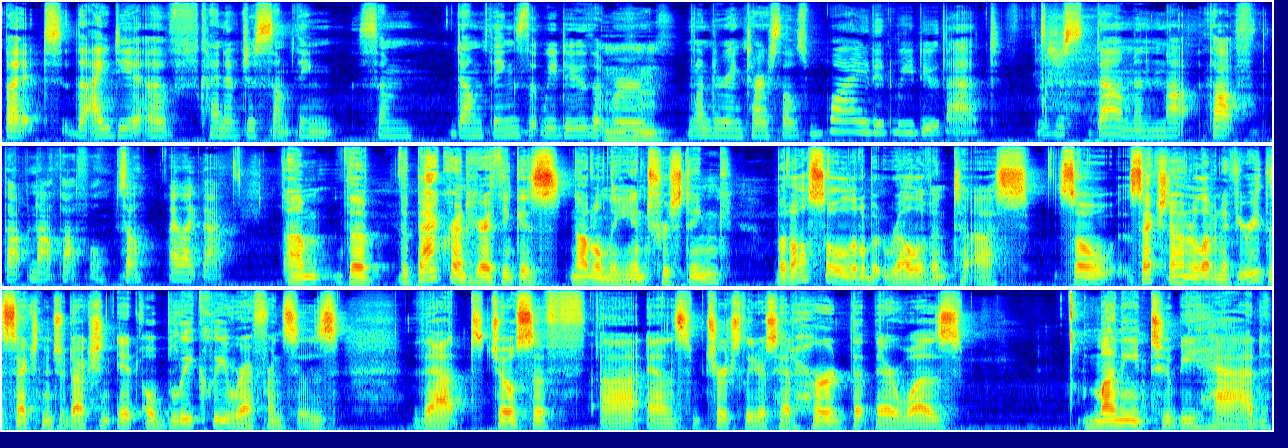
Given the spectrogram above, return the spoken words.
But the idea of kind of just something, some dumb things that we do that we're wondering to ourselves, why did we do that? It's just dumb and not thought, thought not thoughtful. So I like that. Um, the the background here, I think, is not only interesting but also a little bit relevant to us. So, section 111, if you read the section introduction, it obliquely references that Joseph uh, and some church leaders had heard that there was money to be had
